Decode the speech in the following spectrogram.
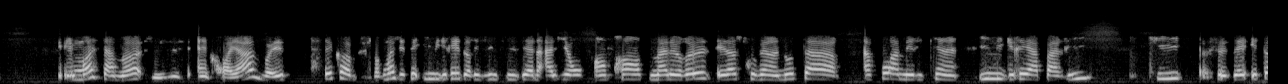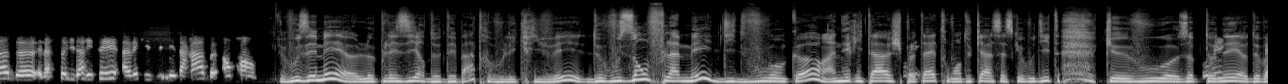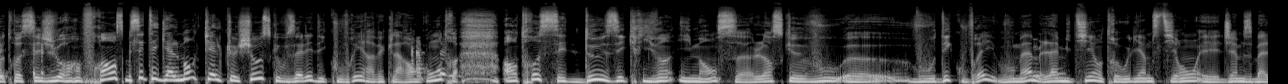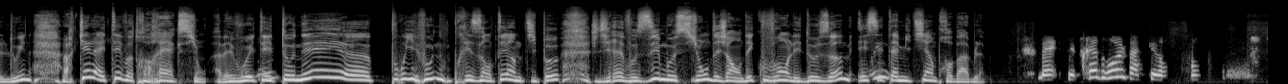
Et moi, ça m'a, c'est incroyable. Vous voyez, c'est comme. Donc moi, j'étais immigrée d'origine tunisienne à Lyon, en France, malheureuse. Et là, je trouvais un auteur afro-américain immigré à Paris qui faisait état de la solidarité avec les, Arabes en France. Vous aimez euh, le plaisir de débattre, vous l'écrivez, de vous enflammer, dites-vous encore, un héritage peut-être, ou en tout cas c'est ce que vous dites, que vous euh, obtenez euh, de votre séjour en France, mais c'est également quelque chose que vous allez découvrir avec la rencontre entre ces deux écrivains immenses. Lorsque vous, vous découvrez vous-même l'amitié entre William Styron et James Baldwin. Alors quelle a été votre réaction? Avez-vous été étonné? Euh, pourriez-vous nous présenter un petit peu, je dirais, vos émotions déjà en découvrant les deux hommes et cette amitié improbable? Ben, C'est très drôle parce que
